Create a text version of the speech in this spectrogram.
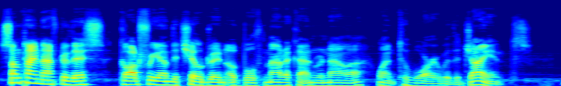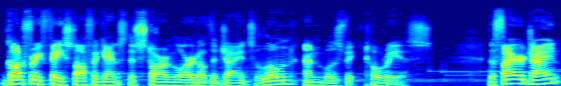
Sometime after this, Godfrey and the children of both Marika and Rennala went to war with the Giants. Godfrey faced off against the Storm Lord of the Giants alone and was victorious. The Fire Giant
